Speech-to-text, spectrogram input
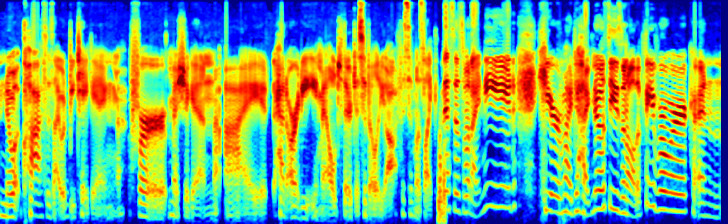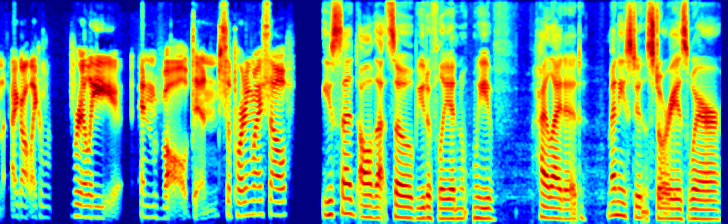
knew what classes I would be taking for Michigan, I had already emailed their disability office and was like, this is what I need. Here are my diagnoses and all the paperwork. And I got like really involved in supporting myself. You said all of that so beautifully, and we've highlighted many student stories where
